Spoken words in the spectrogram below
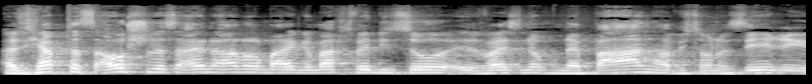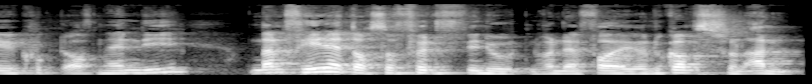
also ich habe das auch schon das eine oder andere Mal gemacht, wenn ich so, weiß ich noch, in der Bahn habe ich noch eine Serie geguckt auf dem Handy und dann fehlen doch so fünf Minuten von der Folge und du kommst schon an.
